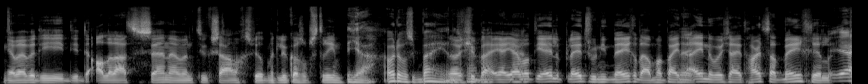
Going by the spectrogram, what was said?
Ja, we hebben die, die de allerlaatste scène hebben we natuurlijk samen gespeeld met Lucas op stream. Ja, oh, daar was ik bij. Ja, daar was je bij. Ja, jij had die hele playthrough niet meegedaan, maar bij het einde was jij het hardst aan het meegillen. Ja.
